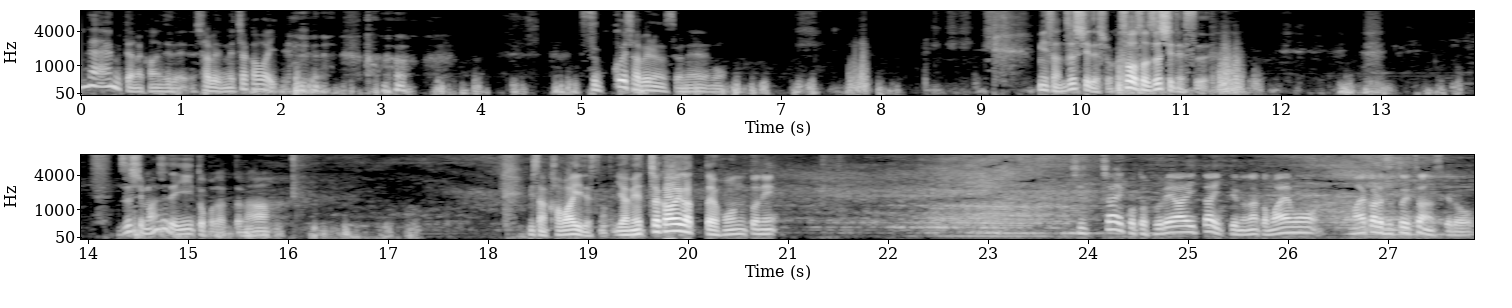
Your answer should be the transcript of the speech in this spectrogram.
ねみたいな感じで喋る。めっちゃ可愛い。すっごい喋るんですよね、でも。みーさん、逗子でしょうか？そうそう、逗子です。逗子マジでいいとこだったな。みさん可愛いですね。いや、めっちゃ可愛かったよ、本当に。ちっちゃい子と触れ合いたいっていうのなんか前も、前からずっと言ってたんですけど、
